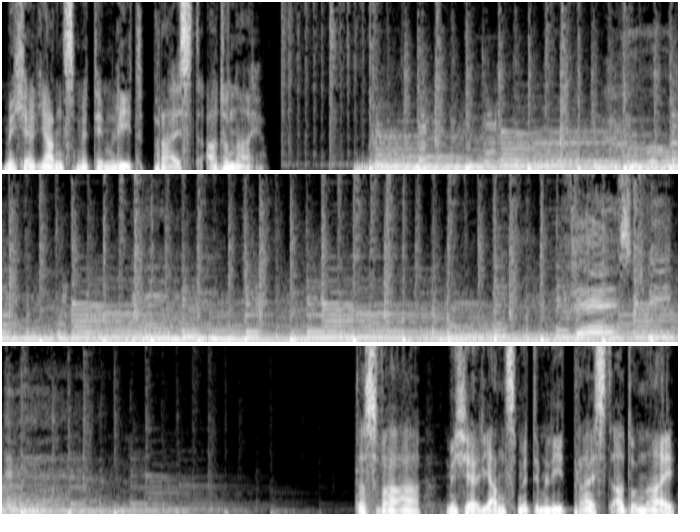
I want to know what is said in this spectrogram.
Michael Jans mit dem Lied Preist Adonai. Das war Michael Jans mit dem Lied Preist Adonai.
